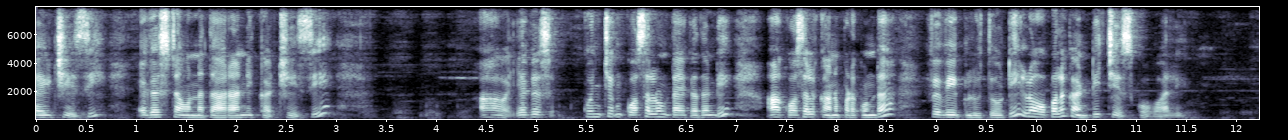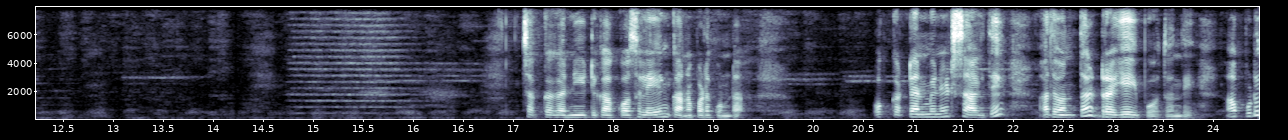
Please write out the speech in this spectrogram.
టైట్ చేసి ఎగస్ట్రా ఉన్న దారాన్ని కట్ చేసి ఎగస్ కొంచెం కొసలు ఉంటాయి కదండి ఆ కొసలు కనపడకుండా ఫెవిగ్లూ తోటి లోపలికి అంటించేసుకోవాలి. చక్కగా నీట్గా కొసలేం కనపడకుండా ఒక్క టెన్ మినిట్స్ ఆగితే అదంతా డ్రై అయిపోతుంది. అప్పుడు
